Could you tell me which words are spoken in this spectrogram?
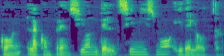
con la comprensión del sí mismo y del otro,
